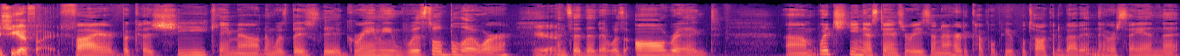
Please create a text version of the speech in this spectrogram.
she got fired. fired because she came out and was basically a Grammy whistleblower Yeah. and said that it was all rigged. Um, which, you know, stands to reason. I heard a couple people talking about it and they were saying that,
